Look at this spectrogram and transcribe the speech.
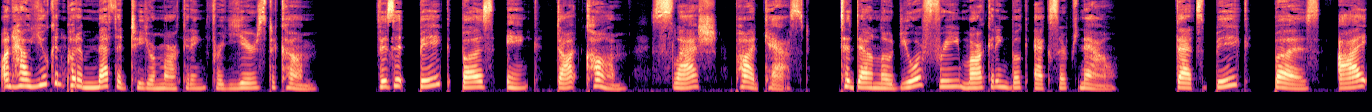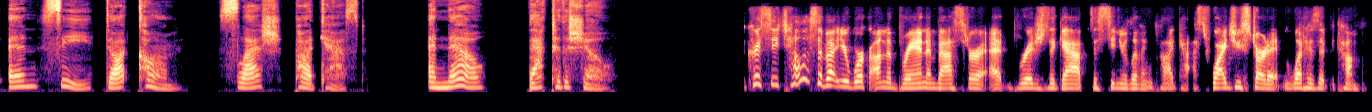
on how you can put a method to your marketing for years to come. Visit bigbuzzinc.com slash podcast to download your free marketing book excerpt now. That's bigbuzzinc.com slash podcast. And now, back to the show. Christy, tell us about your work on the brand ambassador at Bridge the Gap, the senior living podcast. Why'd you start it and what has it become?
